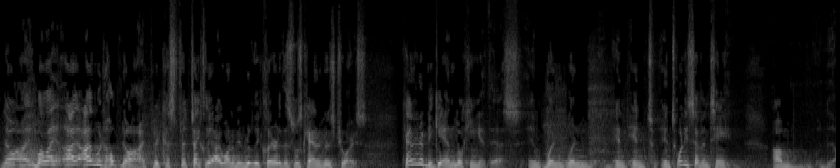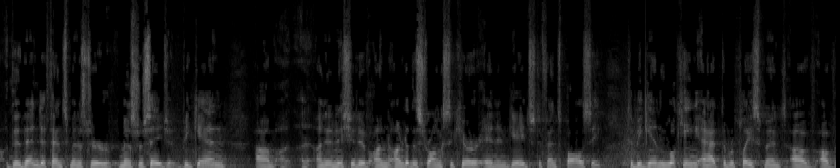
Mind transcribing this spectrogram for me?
No, I, well, I, I, would hope not, because frankly, I want to be really clear. This was Canada's choice. Canada began looking at this in, when, when in, in, in 2017. Um, the then Defense Minister, Minister Sajjan, began um, an initiative un, under the Strong, Secure, and Engaged Defense Policy to begin looking at the replacement of, of,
